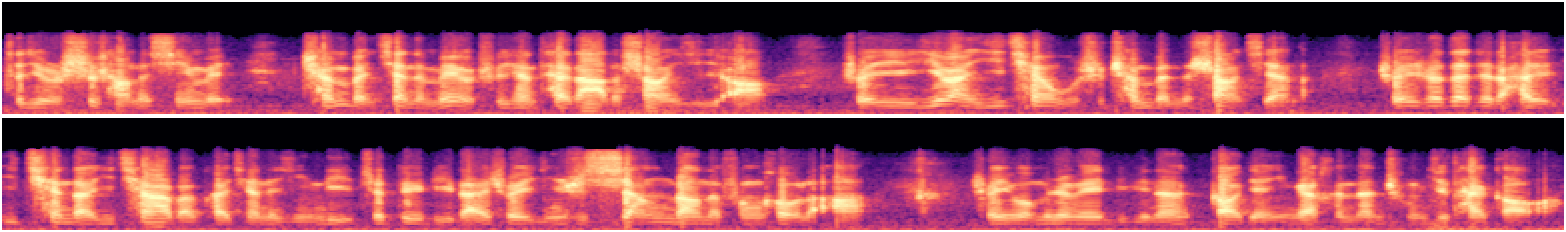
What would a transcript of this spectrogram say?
这就是市场的行为，成本现在没有出现太大的上移啊，所以一万一千五是成本的上限了。所以说，在这里还有一千到一千二百块钱的盈利，这对铝来说已经是相当的丰厚了啊。所以我们认为铝呢高点应该很难冲击太高啊。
